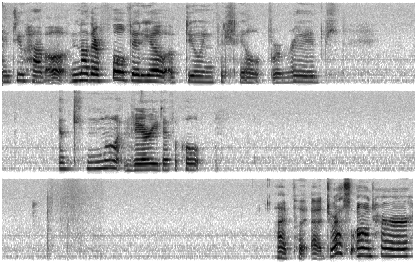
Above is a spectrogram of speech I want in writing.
I do have a, another full video of doing fishtail braids. It's not very difficult. I put a dress on her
